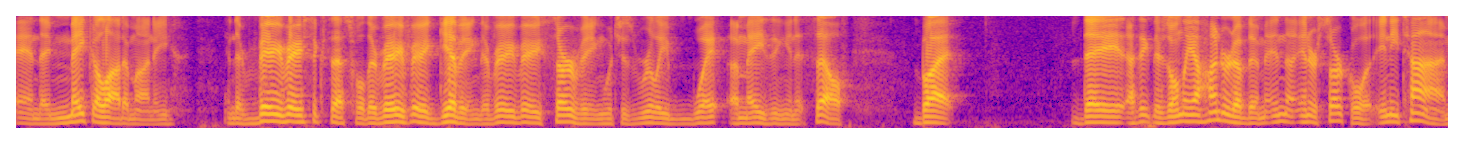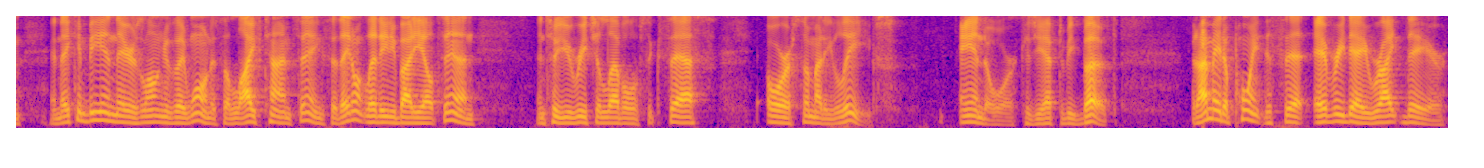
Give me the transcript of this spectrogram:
and they make a lot of money and they're very, very successful. They're very, very giving. They're very, very serving, which is really amazing in itself. But they, I think there's only a hundred of them in the inner circle at any time, and they can be in there as long as they want. It's a lifetime thing, so they don't let anybody else in until you reach a level of success, or if somebody leaves, and or because you have to be both. But I made a point to sit every day right there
